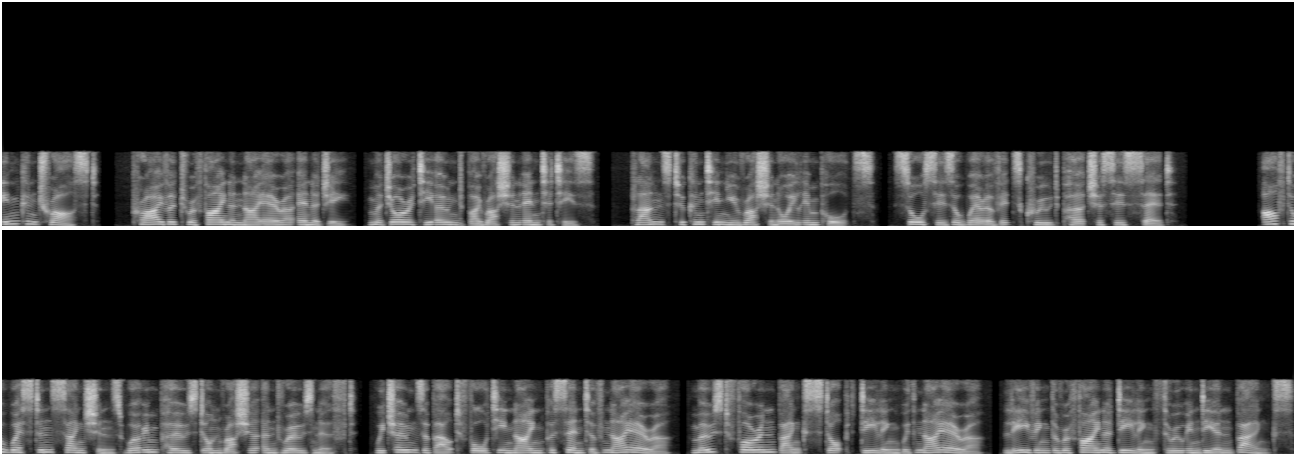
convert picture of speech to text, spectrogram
In contrast, private refiner Nayara Energy, majority owned by Russian entities, plans to continue Russian oil imports, sources aware of its crude purchases said. After Western sanctions were imposed on Russia and Rosneft, which owns about 49% of Nayara, most foreign banks stopped dealing with Nayara, leaving the refiner dealing through Indian banks.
